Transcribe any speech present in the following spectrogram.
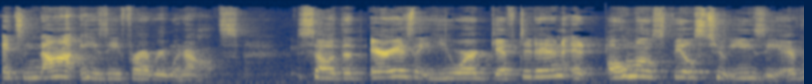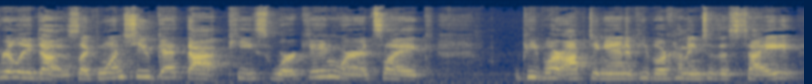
it's not easy for everyone else. So the areas that you're gifted in, it almost feels too easy. It really does. Like once you get that piece working where it's like people are opting in and people are coming to the site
